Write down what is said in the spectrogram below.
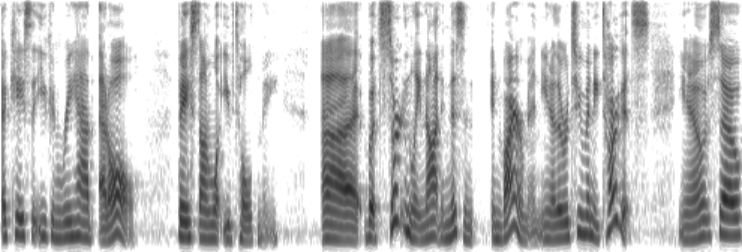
a case that you can rehab at all, based on what you've told me. Uh, but certainly not in this in- environment. You know, there were too many targets, you know, so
